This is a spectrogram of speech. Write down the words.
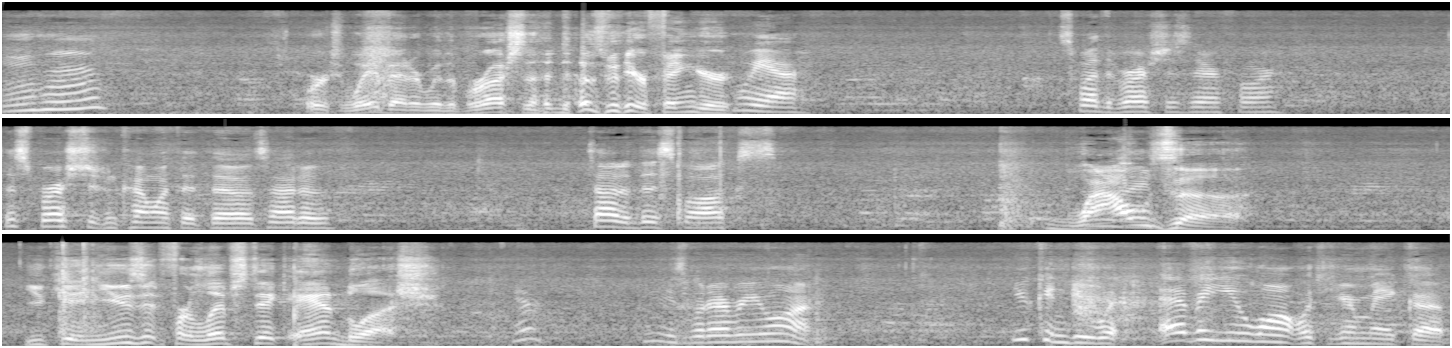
Mm-hmm. Works way better with a brush than it does with your finger. Oh yeah. That's what the brush is there for. This brush didn't come with it though. It's out of it's out of this box. Wowza! You can use it for lipstick and blush. Yeah. You Use whatever you want. You can do whatever you want with your makeup.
